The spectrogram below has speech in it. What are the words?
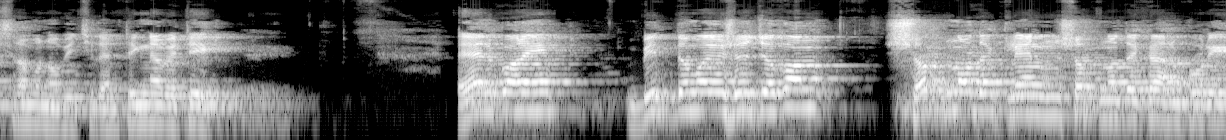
ইসলামও নবী ছিলেন, ঠিক না বেঠিক এরপরে বৃদ্ধ বয়সে যখন স্বপ্ন দেখলেন, স্বপ্ন দেখার পরে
